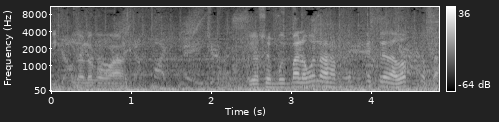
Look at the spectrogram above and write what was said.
rígido, loco, weón. Yo soy muy malo, bueno, la mezcla las dos cosas.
